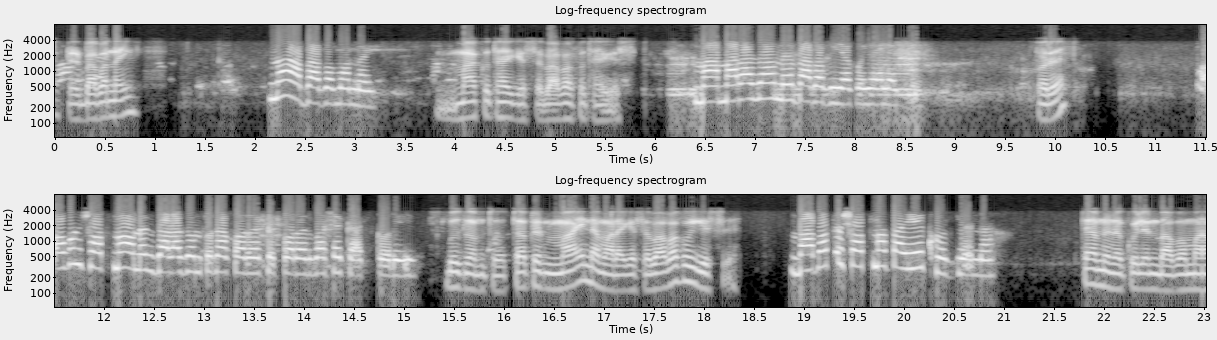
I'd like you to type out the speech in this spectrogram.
আপনার বাবা নাই? না বাবা মা নাই। মা কোথায় গেছে? বাবা কোথায় গেছে? মা মারা যাও না বাবা বিয়া করে লাগছে পরে? এখন সৎমা অনেক জ্বালা যন্ত্রণা করে তো পরের বাসায় কাজ করি। বুঝলাম তো। তো আপনার মাই না মারা গেছে? বাবা কই গেছে? বাবা তো সৎমা পাইয়ে খোঁজ নেয় না। তেমনি না কইলেন বাবা মা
